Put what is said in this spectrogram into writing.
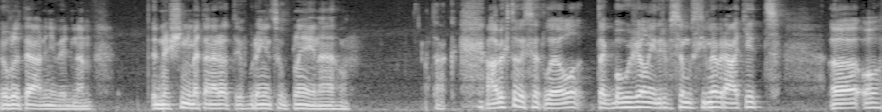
v literárně v. Dnešní metanarrativ bude něco úplně jiného. Tak, a abych to vysvětlil, tak bohužel nejdřív se musíme vrátit uh, o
